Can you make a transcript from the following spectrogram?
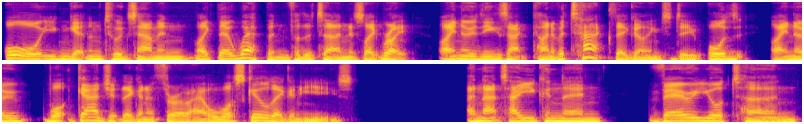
Or you can get them to examine like their weapon for the turn. It's like, right, I know the exact kind of attack they're going to do, or I know what gadget they're going to throw out, or what skill they're going to use. And that's how you can then vary your turn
